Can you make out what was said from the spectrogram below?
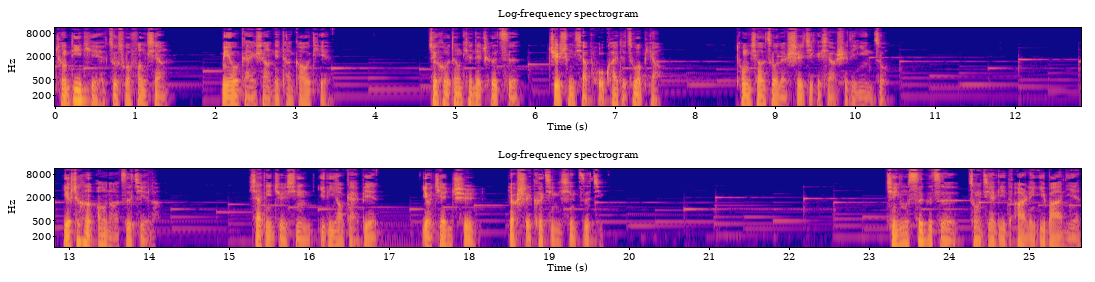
乘地铁坐错方向，没有赶上那趟高铁。最后当天的车次只剩下普快的坐票，通宵坐了十几个小时的硬座，也是很懊恼自己了。下定决心一定要改变，要坚持，要时刻警醒自己。请用四个字总结你的2018年：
